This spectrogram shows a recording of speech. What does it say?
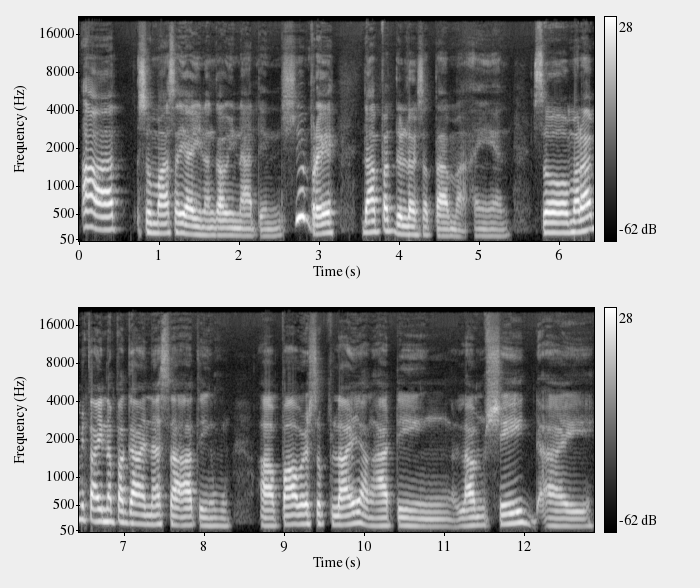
at sumasaya yun ang gawin natin. Siyempre, dapat doon lang sa tama. Ayan. So, marami tayong napagana sa ating ah, power supply. Ang ating lampshade ay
